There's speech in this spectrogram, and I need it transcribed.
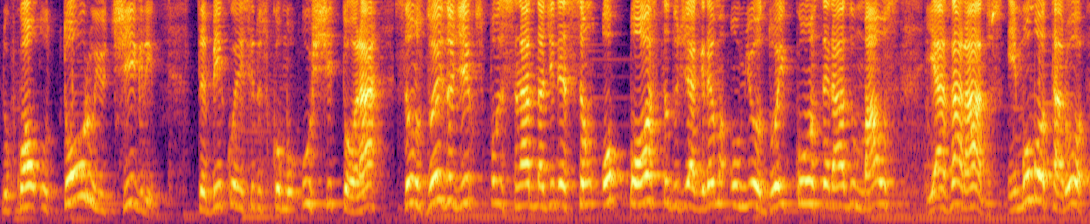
no qual o touro e o tigre também conhecidos como Ushitora, são os dois zodíacos posicionados na direção oposta do diagrama Omiodoi considerado maus e azarados. Em Momotaro,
